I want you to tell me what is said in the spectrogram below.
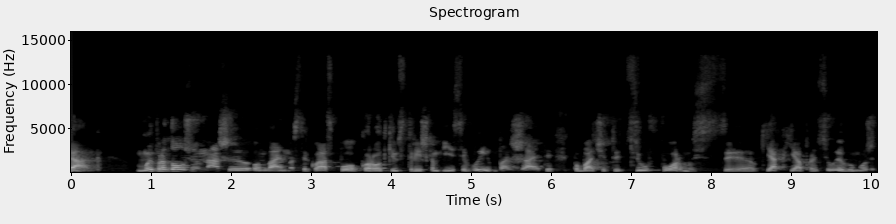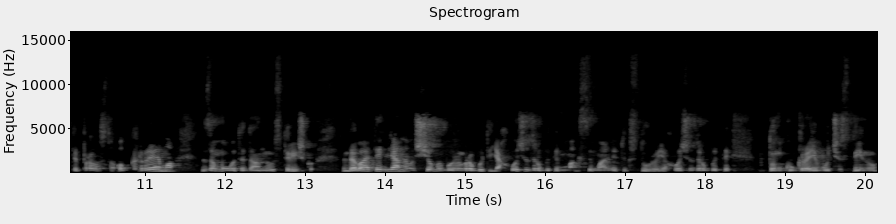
Так, ми продовжуємо наш онлайн-мастер-клас по коротким стрижкам. І якщо ви бажаєте побачити цю форму, е, як я працюю, ви можете просто окремо замовити дану стрижку. Давайте глянемо, що ми будемо робити. Я хочу зробити максимальну текстуру, я хочу зробити тонку краєву частину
